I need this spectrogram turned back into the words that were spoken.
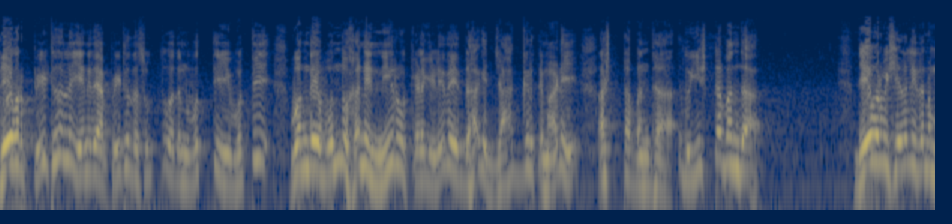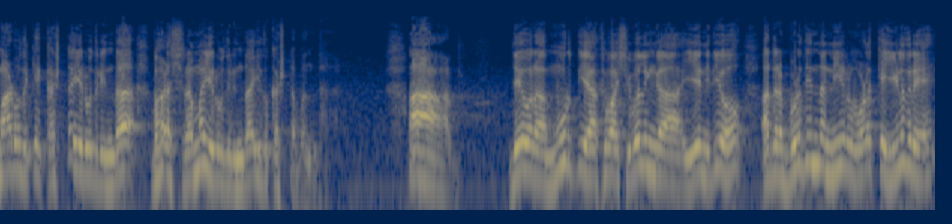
ದೇವರ ಪೀಠದಲ್ಲಿ ಏನಿದೆ? ಆ ಪೀಠದ ಸುತ್ತು ಅದನ್ನು ಒತ್ತಿ ಒತ್ತಿ ಒಂದೇ ಒಂದು ಹನಿ ನೀರು ಕೆಳಗೆ ಇಳಿದೇ ಇದ್ದ ಹಾಗೆ ಜಾಗೃತಿ ಮಾಡಿ ಅಷ್ಟಬಂಧ. ಇದು ಇಷ್ಟಬಂಧ. ದೇವರ ವಿಷಯದಲ್ಲಿ ಇದನ್ನು ಮಾಡುವುದಕ್ಕೆ ಕಷ್ಟ ಇರುವುದರಿಂದ, ಬಹಳ ಶ್ರಮ ಇರುವುದರಿಂದ ಇದು ಕಷ್ಟಬಂಧ. ಆ ದೇವರ ಮೂರ್ತಿ ಅಥವಾ ಶಿವಲಿಂಗ ಏನಿದೆಯೋ, ಅದರ ಬುಡದಿಂದ ನೀರು ಒಳಕ್ಕೆ ಇಳಿದ್ರೆ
